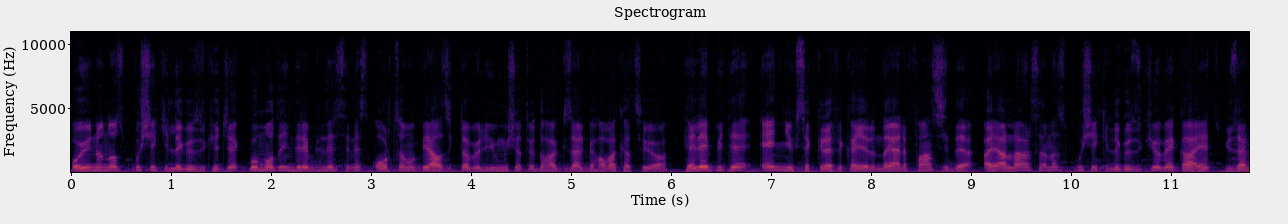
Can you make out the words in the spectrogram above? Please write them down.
oyununuz bu şekilde gözükecek. Bu modu indirebilirsiniz. Ortamı birazcık daha böyle yumuşatıyor. Daha güzel bir hava katıyor. Hele bir de en yüksek grafik ayarında yani Fancy'de ayarlarsanız bu şekilde gözüküyor ve gayet güzel,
